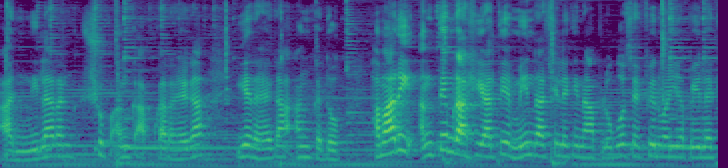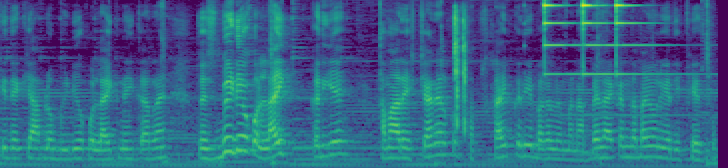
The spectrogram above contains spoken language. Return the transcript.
आज नीला रंग शुभ अंक आपका रहेगा। ये रहेगा अंक दो। हमारी अंतिम राशि आती है मीन राशि, लेकिन आप लोगों से फिर वही अपील है कि देखिए, आप लोग वीडियो को लाइक नहीं कर रहे हैं तो इस वीडियो को लाइक करिए, हमारे इस चैनल को सब्सक्राइब करिए, बगल में मना बेल आइकन दबाइए, और यदि फेसबुक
